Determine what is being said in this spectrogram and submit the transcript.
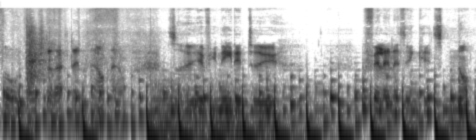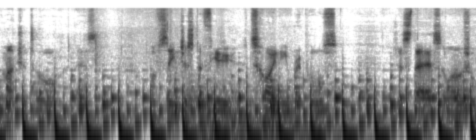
pulled most of that dent out now. So if you needed to fill anything, it's not much at all. There's obviously just a few tiny ripples just there, so I shall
